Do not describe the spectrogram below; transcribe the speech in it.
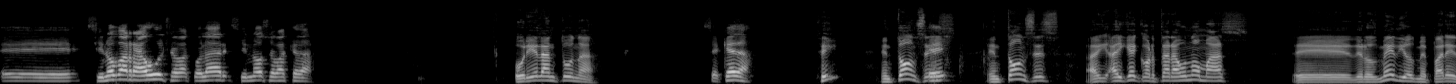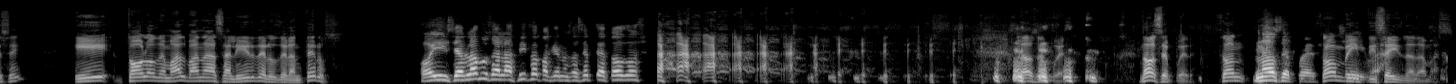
Eh, si no va Raúl, se va a colar. Si no, se va a quedar. Uriel Antuna. Se queda. Sí. Entonces, entonces hay, hay, que cortar a uno más eh, de los medios, me parece, y todos los demás van a salir de los delanteros. Oye, ¿y si hablamos a la FIFA para que nos acepte a todos? no se puede. No se puede. Son, no se puede. Son 26 sí, nada más.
